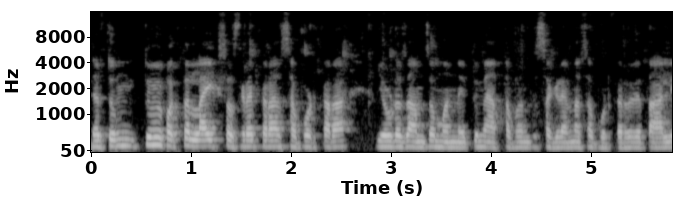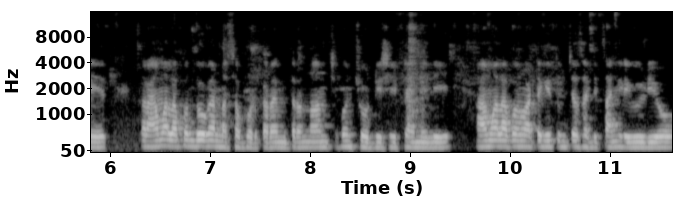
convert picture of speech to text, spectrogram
तर तुम तुम्ही फक्त लाईक सबस्क्राईब करा सपोर्ट करा. एवढंच आमचं म्हणणं आहे. तुम्ही आत्तापर्यंत सगळ्यांना सपोर्ट करत आले आहेत तर आम्हाला पण दोघांना सपोर्ट करा. मित्रांनो आमची पण छोटीशी फॅमिली आम्हाला पण वाटतं की तुमच्यासाठी चांगले व्हिडिओ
